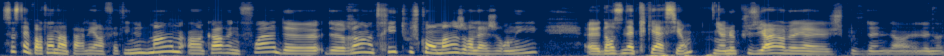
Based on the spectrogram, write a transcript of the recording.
ça, c'est important d'en parler, en fait. Il nous demande encore une fois de, de rentrer tout ce qu'on mange dans la journée dans une application. Il y en a plusieurs. Là, je, peux vous donner le,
